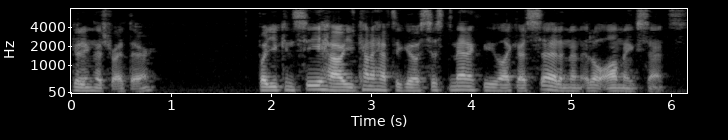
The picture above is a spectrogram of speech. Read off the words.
Good English right there. But you can see how you kind of have to go systematically, like I said, and then it'll all make sense.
